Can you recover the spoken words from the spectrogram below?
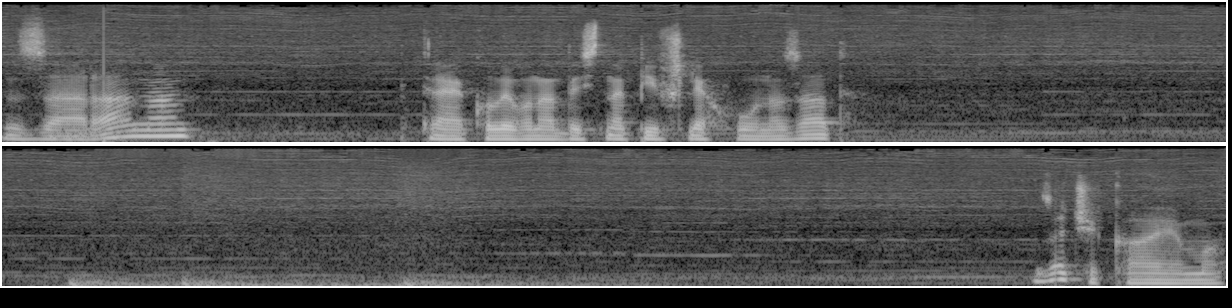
Зарано. Треба, коли вона десь на півшляху назад. Зачекаємо.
